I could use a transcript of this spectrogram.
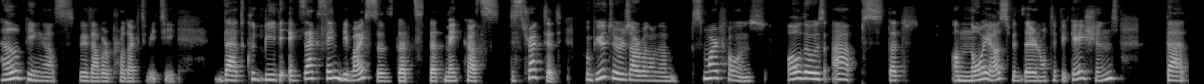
helping us with our productivity. That could be the exact same devices that that make us distracted. Computers are one of them. Smartphones all those apps that annoy us with their notifications that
